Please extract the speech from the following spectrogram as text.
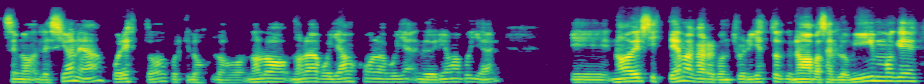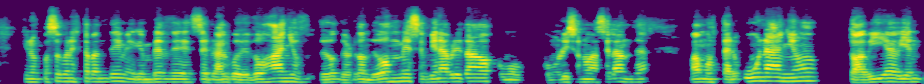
se nos lesiona por esto, porque no, lo, no lo apoyamos como lo deberíamos apoyar, eh, no va a haber sistema que reconstruir esto, que no va a pasar lo mismo que, que, nos pasó con esta pandemia, que en vez de ser algo de dos años, de, de, perdón, de dos meses bien apretados, como, como lo hizo Nueva Zelanda, vamos a estar un año todavía bien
